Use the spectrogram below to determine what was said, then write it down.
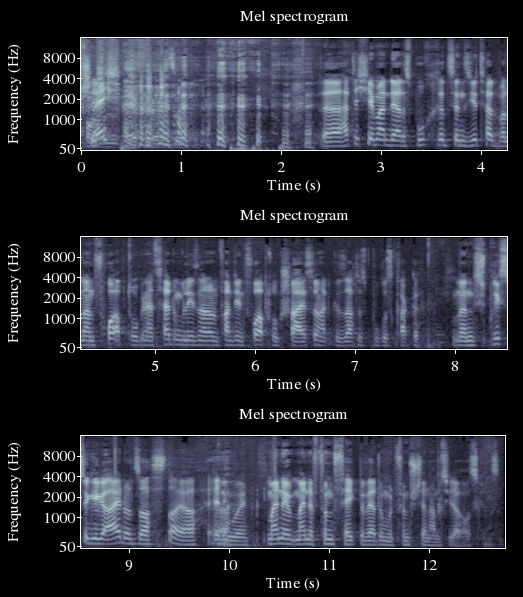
Schlecht? da hatte ich jemanden, der das Buch rezensiert hat, weil er einen Vorabdruck in der Zeitung gelesen hat und fand den Vorabdruck scheiße und hat gesagt, das Buch ist kacke. Und dann sprichst du gegen einen und sagst, naja, anyway. Ja. Meine, meine fünf Fake-Bewertungen mit fünf Sternen haben es wieder rausgerissen.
